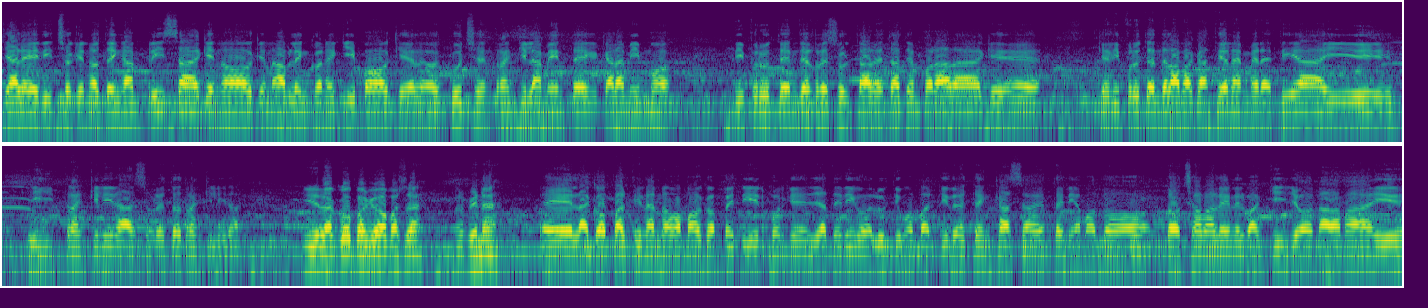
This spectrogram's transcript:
Ya les he dicho que no tengan prisa, que no, que no hablen con equipos, que lo escuchen tranquilamente, que ahora mismo disfruten del resultado de esta temporada, que, que disfruten de las vacaciones merecidas y, y tranquilidad, sobre todo tranquilidad. ¿Y de la Copa qué va a pasar al final? Eh, la Copa al final no vamos a competir porque ya te digo, el último partido este en casa teníamos dos, dos chavales en el banquillo nada más y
